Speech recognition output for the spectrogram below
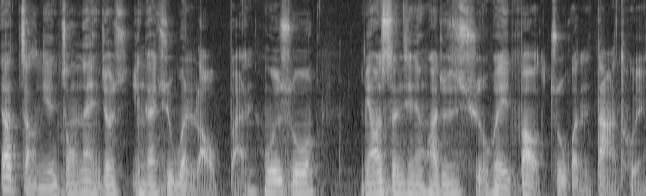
要涨年终，那你就应该去问老板，或者说。你要升迁的话，就是学会抱主管的大腿，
